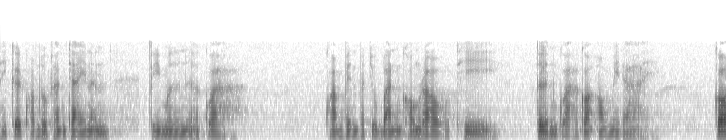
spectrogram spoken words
ให้เกิดความทุกข์ทางใจนั้น ฝีมือเหนือกว่า ความเป็นปัจจุบันของเราที่ตื้นกว่าก็เอาไม่ได้ ก็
